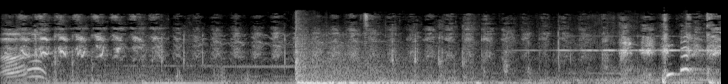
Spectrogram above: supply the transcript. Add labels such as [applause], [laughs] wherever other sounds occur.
Huh? [laughs]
